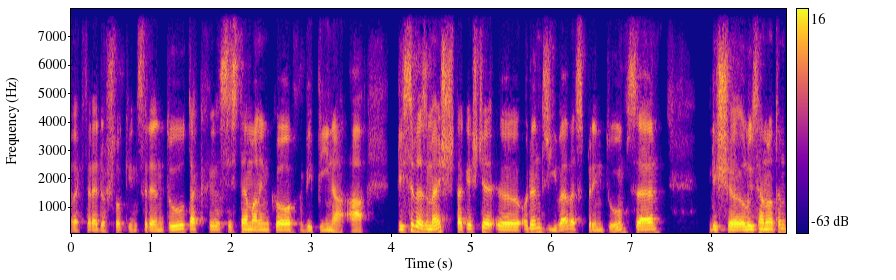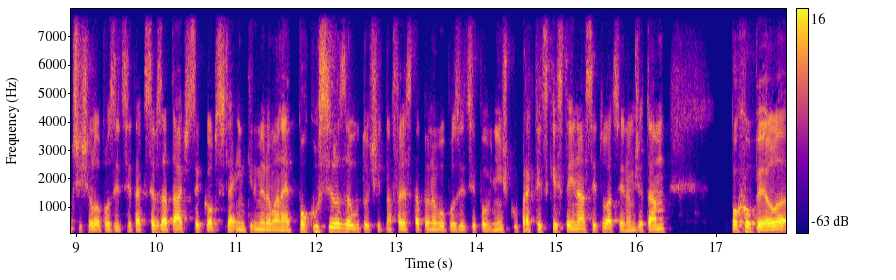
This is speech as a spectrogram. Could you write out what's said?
ve které došlo k incidentu, tak systém malinko vypíná. A když si vezmeš, tak ještě o den dříve ve sprintu se když Lewis Hamilton přišel o pozici, tak se v zatáčce Kops, té inkriminované, pokusil zautočit na Verstappenovou pozici po vnějšku. Prakticky stejná situace, jenomže tam pochopil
